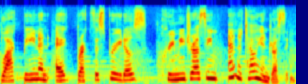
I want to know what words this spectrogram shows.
black bean and egg breakfast burritos, creamy dressing, and Italian dressing.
